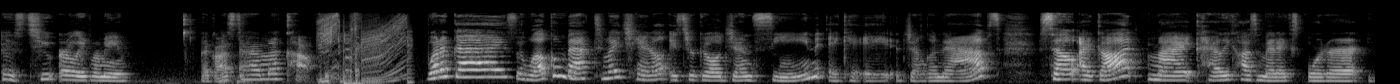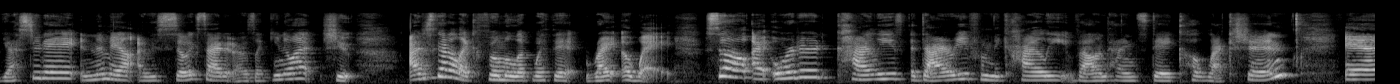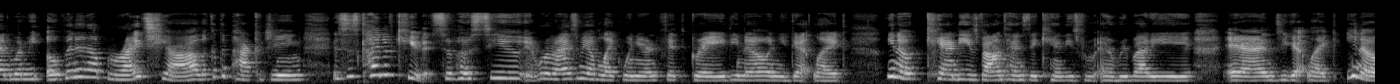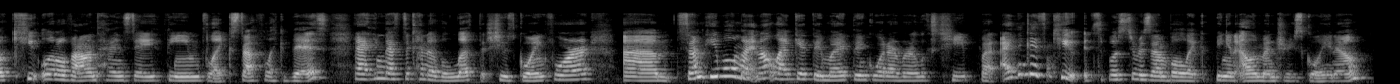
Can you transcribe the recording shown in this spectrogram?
It's too early for me. I got to have my coffee. What up guys? Welcome back to my channel. It's your girl Jensine, aka Jungle Naps. So I got my Kylie Cosmetics order yesterday in the mail. I was so excited. I was like, you know what? Shoot. I just gotta like film a look with it right away. So I ordered Kylie's diary from the Kylie Valentine's Day collection and when we open it up right here, look at the packaging. This is kind of cute. It's supposed to, it reminds me of like when you're in fifth grade, you know, and you get like, you know, candies, Valentine's Day candies from everybody. And you get like, you know, cute little Valentine's Day themed like stuff like this. And I think that's the kind of look that she was going for. Um, some people might not like it. They might think whatever, it looks cheap. But I think it's cute. It's supposed to resemble like being in elementary school, you know?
